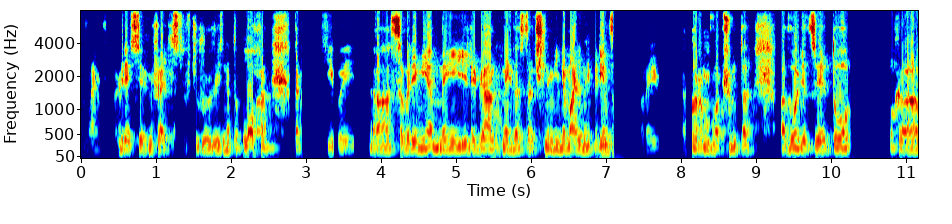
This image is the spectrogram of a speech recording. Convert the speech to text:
знаем, что агрессия, вмешательство в чужую жизнь – это плохо. Так красивый, а, современный, элегантный, достаточно минимальный принцип, которым, в общем-то, подводится итог э,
